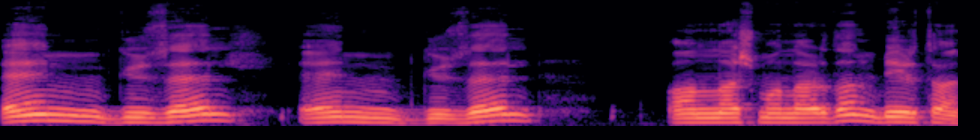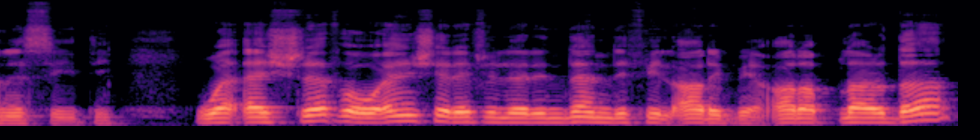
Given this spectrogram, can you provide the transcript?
en güzel en güzel anlaşmalardan bir tanesiydi. Ve eşref o en şereflilerindendi fil arabi. Araplarda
